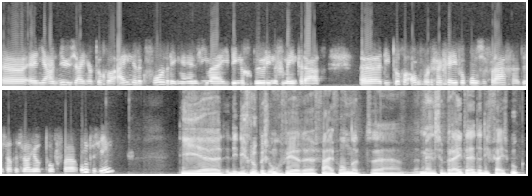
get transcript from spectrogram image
Eh, en ja, nu zijn er toch wel eindelijk vorderingen en zien wij dingen gebeuren in de gemeenteraad eh, die toch wel antwoorden gaan geven op onze vragen. Dus dat is wel heel tof eh, om te zien. Die, die, die groep is ongeveer eh, 500 eh, mensen breed, hè, die Facebook.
